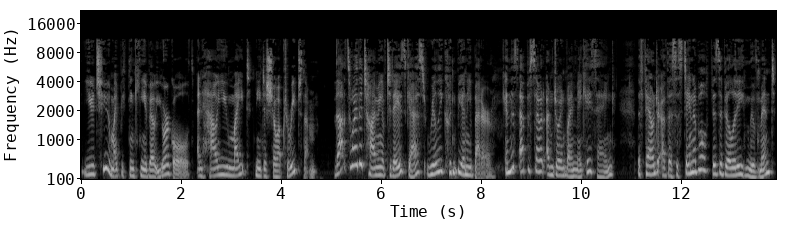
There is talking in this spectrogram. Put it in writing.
you too might be thinking about your goals and how you might need to show up to reach them. That's why the timing of today's guest really couldn't be any better. In this episode, I'm joined by Mai-kee Tsang, the founder of the Sustainable Visibility Movement,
